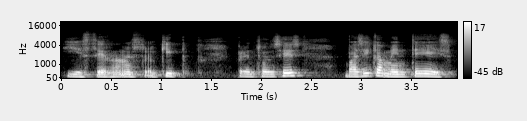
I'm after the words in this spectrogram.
y externa a nuestro equipo. Pero entonces, básicamente es,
